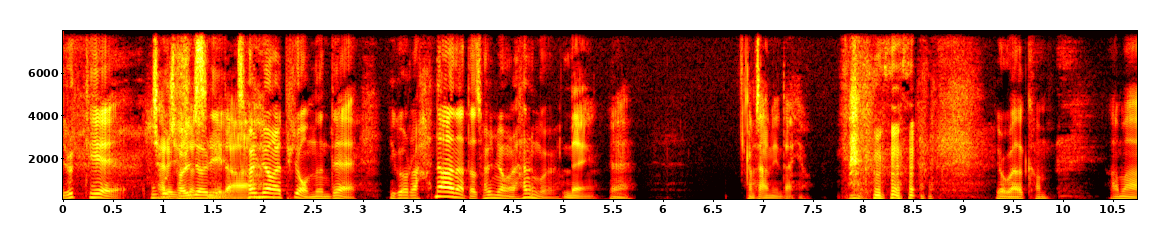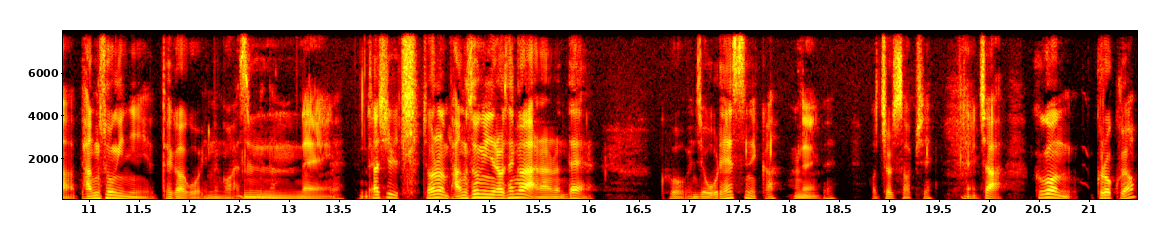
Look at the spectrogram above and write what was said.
이렇게 구구절절히. 설명할 필요 없는데 이거를 하나하나 다 설명을 하는 거예요. 네. 예. 감사합니다, 형. You're welcome. 아마 방송인이 돼가고 있는 것 같습니다. 음, 네. 네. 사실 저는 방송인이라고 생각 안 하는데 그 이제 오래 했으니까 네. 어쩔 수 없이. 네. 자, 그건 그렇고요.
